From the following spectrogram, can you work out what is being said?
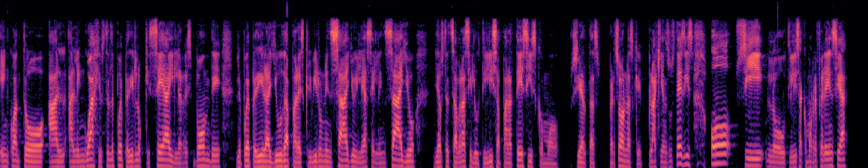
en cuanto al, lenguaje, usted le puede pedir lo que sea y le responde, le puede pedir ayuda para escribir un ensayo y le hace el ensayo, ya usted sabrá si lo utiliza para tesis como ciertas personas que plagian sus tesis o si lo utiliza como referencia,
